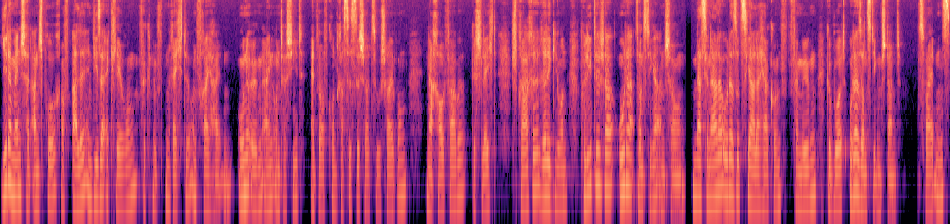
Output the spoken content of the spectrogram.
Jeder Mensch hat Anspruch auf alle in dieser Erklärung verknüpften Rechte und Freiheiten, ohne irgendeinen Unterschied, etwa aufgrund rassistischer Zuschreibung, nach Hautfarbe, Geschlecht, Sprache, Religion, politischer oder sonstiger Anschauung, nationaler oder sozialer Herkunft, Vermögen, Geburt oder sonstigem Stand. Zweitens,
